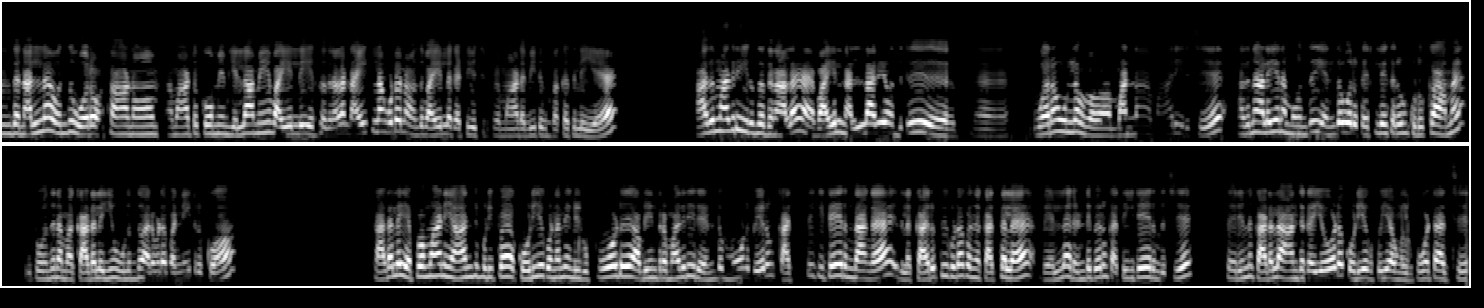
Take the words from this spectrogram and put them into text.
அந்த நல்லா வந்து உரம் சாணம் மாட்டு கோமியம் எல்லாமே வயல்லே இருந்ததுனால நைட்லாம் கூட நான் வந்து வயலில் கட்டி வச்சிருப்பேன் மாடை வீட்டுக்கு பக்கத்துலேயே. அது மாதிரி இருந்ததுனால வயல் நல்லாவே வந்துட்டு உரம் உள்ள மண்ணாக மாறிடுச்சு. அதனாலயே நம்ம வந்து எந்த ஒரு ஃபெர்டிலைசரும் கொடுக்காம இப்போ வந்து நம்ம கடலையும் உளுந்தும் அறுவடை பண்ணிட்டு இருக்கோம். கடலை எப்போமா நீ ஆஞ்சு முடிப்ப கொடியை கொண்டாந்து எங்களுக்கு போடு அப்படின்ற மாதிரி ரெண்டு மூணு பேரும் கத்திக்கிட்டே இருந்தாங்க. இதில் கருப்பி கூட கொஞ்சம் கத்தலை. வெள்ளை ரெண்டு பேரும் கத்திக்கிட்டே இருந்துச்சு. சரின்னு கடலை ஆஞ்ச கையோட கொடியை போய் அவங்களுக்கு போட்டாச்சு.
